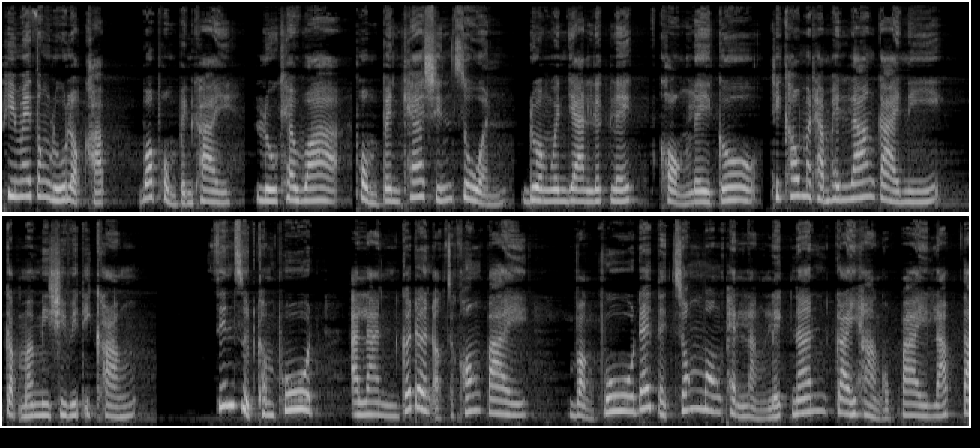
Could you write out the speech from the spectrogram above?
พี่ไม่ต้องรู้หรอกครับ ว่าผมเป็นใคร รู้แค่ว่าผมเป็นแค่ชิ้นส่วน ดวงวิญญาณเล็กๆ ของเลโก้ ที่เข้ามาทำให้ร่างกายนี้ กลับมามีชีวิตอีกครั้ง สิ้นสุดคำพูด อลันก็เดินออกจากห้องไป หวังฟู่ได้แต่จ้องมองแผ่นหลังเล็กนั่นไกลห่างออกไปลับต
